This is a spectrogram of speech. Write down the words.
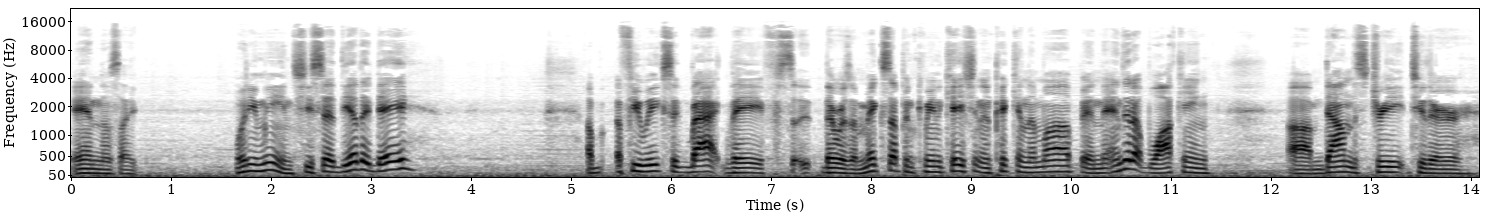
and I was like, "What do you mean?" She said, "The other day, a, a few weeks back, they there was a mix-up in communication and picking them up, and they ended up walking um, down the street to their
